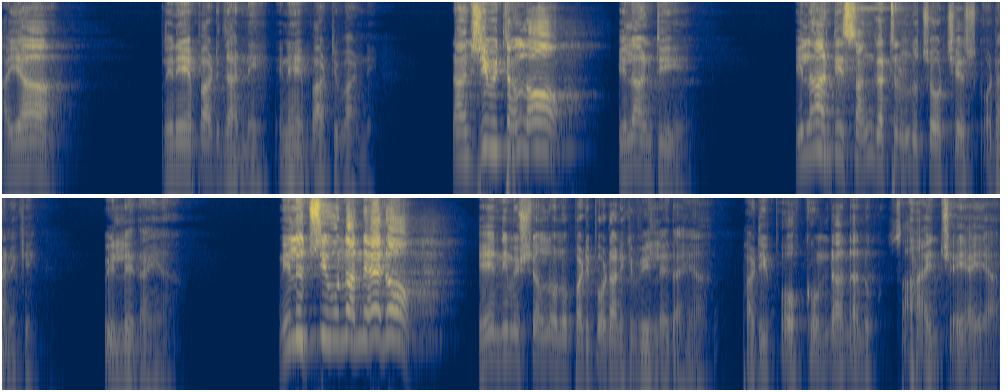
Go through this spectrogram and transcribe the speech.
అయ్యా నేనే పాటి దాన్ని నేనే పాటి వాడిని నా జీవితంలో ఇలాంటి ఇలాంటి సంఘటనలు చోటు చేసుకోవడానికి వీల్లేదయ్యా. నిలిచి ఉన్న నేను ఏ నిమిషంలోనూ పడిపోవడానికి వీల్లేదయ్యా. పడిపోకుండా నన్ను సహాయం చేయయ్యా.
